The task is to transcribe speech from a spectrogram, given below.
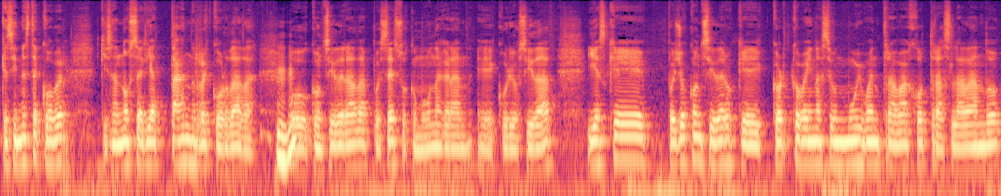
que sin este cover quizá no sería tan recordada o considerada pues eso como una gran eh, curiosidad. Y es que pues yo considero que Kurt Cobain hace un muy buen trabajo trasladando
